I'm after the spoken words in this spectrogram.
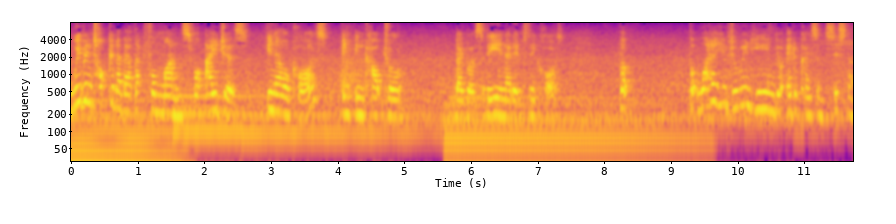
We've been talking about that for months, for ages in our course, in, in cultural diversity and identity course. But but what are you doing here in your education system?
